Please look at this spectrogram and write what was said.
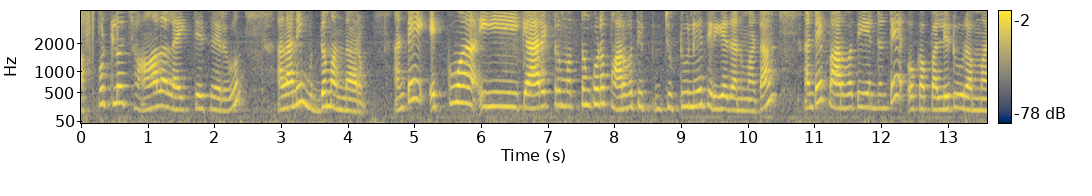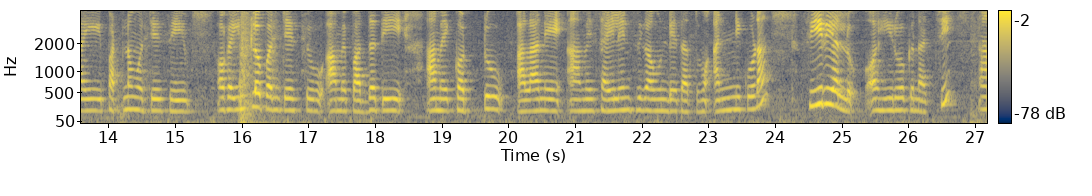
అప్పట్లో చాలా లైక్ చేశారు. అలానే ముద్ద మందారం అంటే ఎక్కువ ఈ క్యారెక్టర్ మొత్తం కూడా పార్వతి చుట్టూనే తిరిగేదనమాట అంటే పార్వతి ఏంటంటే ఒక పల్లెటూరు అమ్మాయి పట్నం వచ్చేసి ఒక ఇంట్లో పనిచేస్తూ ఆమె పద్ధతి ఆమె కట్టు అలానే ఆమె సైలెన్స్గా ఉండే తత్వం అన్నీ కూడా సీరియల్లో హీరోకి నచ్చి ఆ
